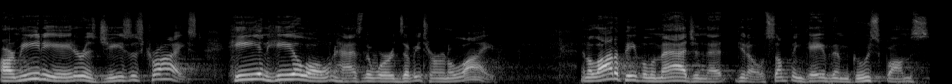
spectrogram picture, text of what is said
Our mediator is Jesus Christ. He and He alone has the words of eternal life. And a lot of people imagine that, you know, something gave them goosebumps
